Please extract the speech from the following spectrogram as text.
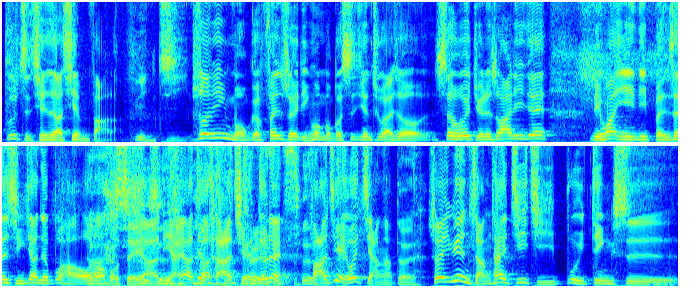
不是只牵涉到宪法了，运气。说不定某个分水岭或某个事件出来之后，社会觉得说啊，你这李焕英你本身形象就不好，哦，老婆谁啊？你还要调查权，对不对？法界也会讲啊。对，所以院长太积极不一定是。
